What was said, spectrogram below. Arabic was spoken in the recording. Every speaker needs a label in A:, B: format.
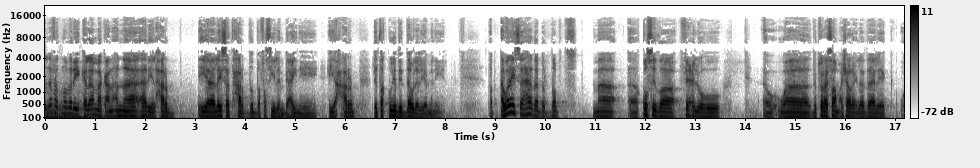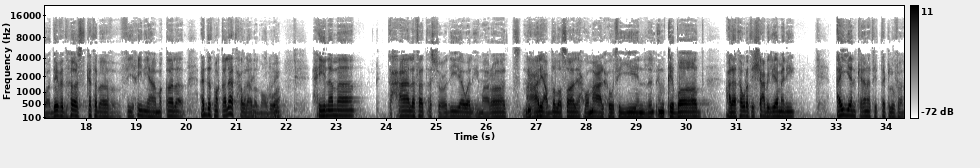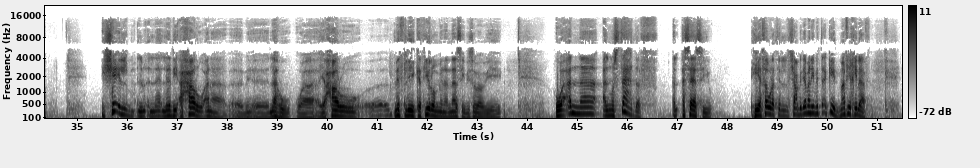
A: لفت نظري كلامك عن أن هذه الحرب هي ليست حرب ضد فصيل بعينه هي حرب لتقويض الدولة اليمنية. طب أوليس هذا بالضبط ما قصد فعله؟ ودكتور عصام أشار إلى ذلك وديفيد هيرست كتب في حينها مقالة عدة مقالات حول صحيح هذا الموضوع. صحيح. حينما تحالفت السعودية والإمارات مع علي عبد الله صالح ومع الحوثيين للانقضاض على ثورة الشعب اليمني أيا كانت التكلفة. الشيء الذي أحار أنا له ويحار مثلي كثير من الناس بسببه هو أن المستهدف الأساسي هي ثورة الشعب اليمني بالتأكيد ما في خلاف.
